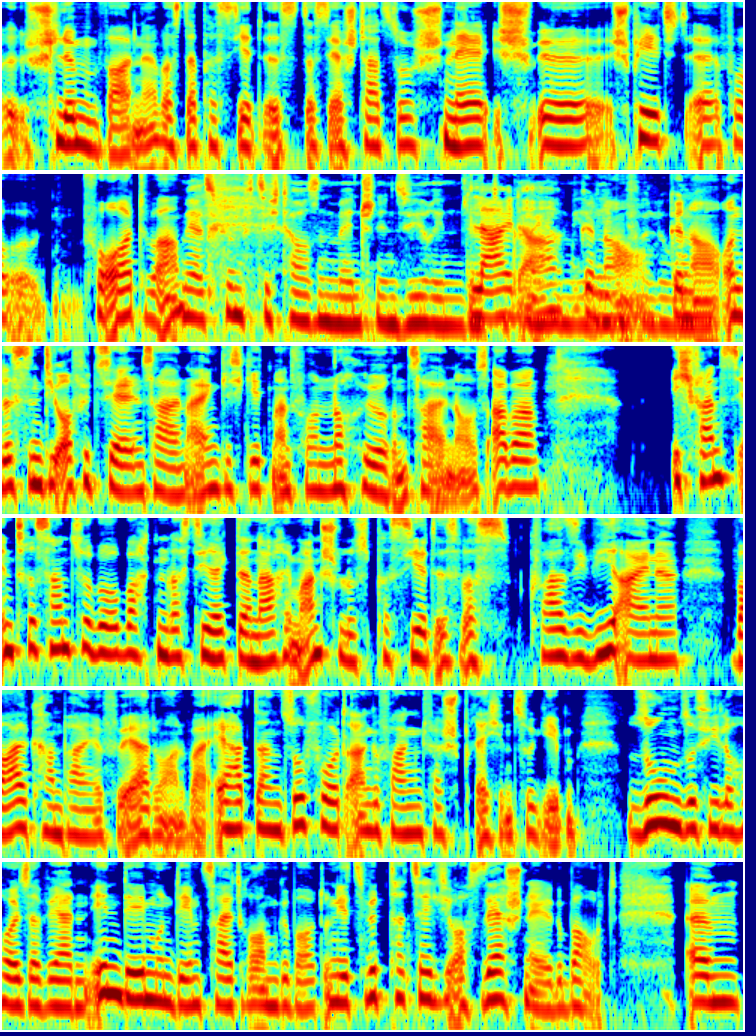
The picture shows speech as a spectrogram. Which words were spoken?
äh, schlimm war, ne, was da passiert ist, dass der Staat so schnell äh, spät äh, vor, vor Ort war. Mehr als 50.000 Menschen in Syrien. Leider, genau, genau. Und das sind die offiziellen Zahlen. Eigentlich geht man von noch höheren Zahlen aus. Aber ich fand es interessant zu beobachten, was direkt danach im Anschluss passiert ist, was quasi wie eine Wahlkampagne für Erdogan war. Er hat dann sofort angefangen, Versprechen zu geben. So und so viele Häuser werden in dem und dem Zeitraum gebaut. Und jetzt wird tatsächlich auch sehr schnell gebaut. Ähm,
